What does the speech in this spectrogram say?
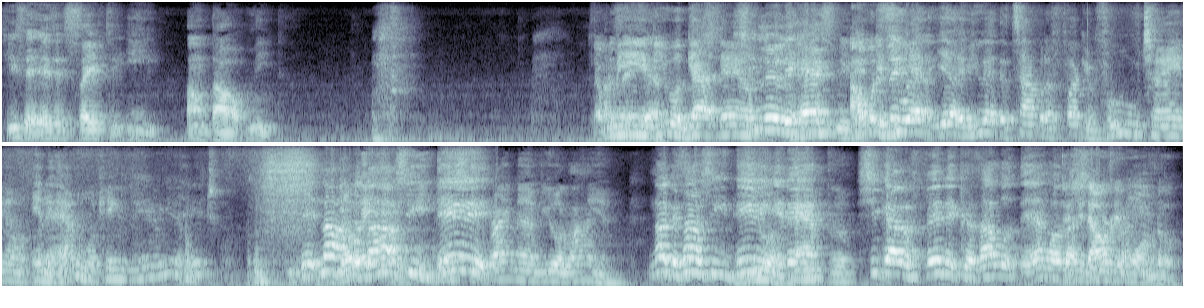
she said, Is it safe to eat unthawed meat? I I would've mean, if you a goddamn. She literally asked me I would've if said you yeah. at yeah, if you at the top of the fucking food chain on, in the animal kingdom, hell yeah, bitch. Did- No, Go because how she did it. right now. If you a lion, No, because how she did you it. a And then panther. she got offended because I looked at her That like shit she already crazy. warm though.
